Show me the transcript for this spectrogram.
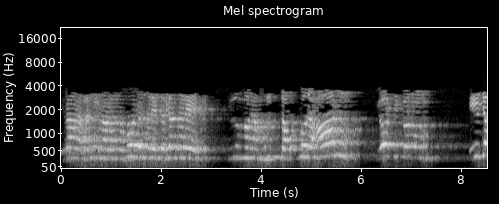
இதான கண்ணியமான சகோதரர்களே தெரியாதே திருமணம் முடித்த ஒவ்வொரு ஆணும் யோசிக்கணும். ஈஜா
